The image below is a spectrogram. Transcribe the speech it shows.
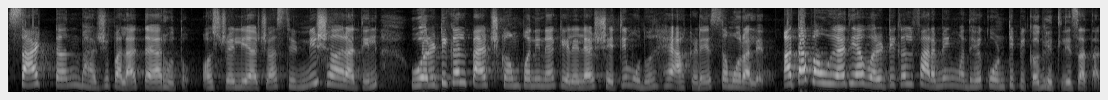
साठ टन भाजीपाला तयार होतो. ऑस्ट्रेलियाच्या सिडनी शहरातील व्हर्टिकल पॅच कंपनीने केलेल्या शेतीमधून हे आकडे समोर आलेत. आता पाहूयात या व्हर्टिकल फार्मिंगमध्ये कोणती पिकं घेतली जातात.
